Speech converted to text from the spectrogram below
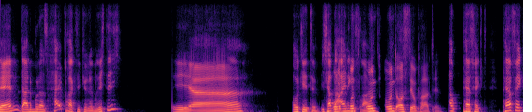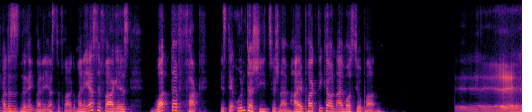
Denn deine Mutter ist Heilpraktikerin, richtig? Ja. Okay, Tim. Ich habe da einige und, Fragen. Und, und Osteopathin. Oh, perfekt. Perfekt, weil das ist direkt meine erste Frage. Meine erste Frage ist: What the fuck ist der Unterschied zwischen einem Heilpraktiker und einem Osteopathen? Äh,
